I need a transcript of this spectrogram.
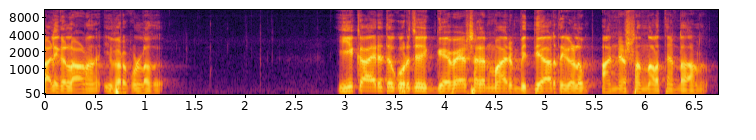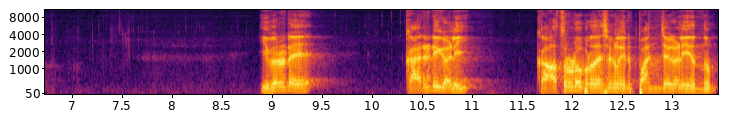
കളികളാണ് ഇവർക്കുള്ളത്. ഈ കാര്യത്തെക്കുറിച്ച് ഗവേഷകന്മാരും വിദ്യാർത്ഥികളും അന്വേഷണം നടത്തേണ്ടതാണ്. ഇവരുടെ കരടി കളി കാസർഗോഡ് പ്രദേശങ്ങളിൽ പഞ്ചകളി എന്നും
